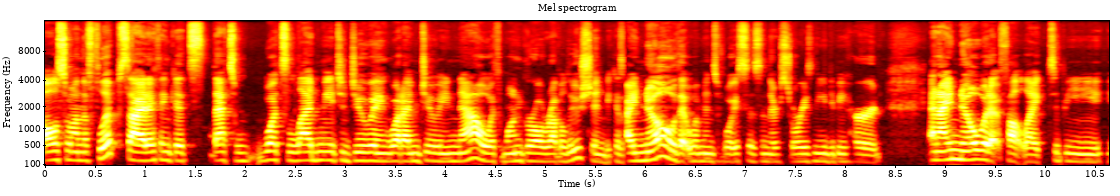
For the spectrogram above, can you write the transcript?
also on the flip side i think it's that's what's led me to doing what i'm doing now with one girl revolution because i know that women's voices and their stories need to be heard. And i know what it felt like to be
